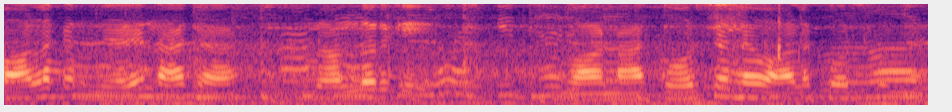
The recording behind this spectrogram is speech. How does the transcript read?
వాళ్ళకని అదే నాకా? అందరికి? నా కోర్స్ వాళ్ళ కోర్స్ ఉన్నాయి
